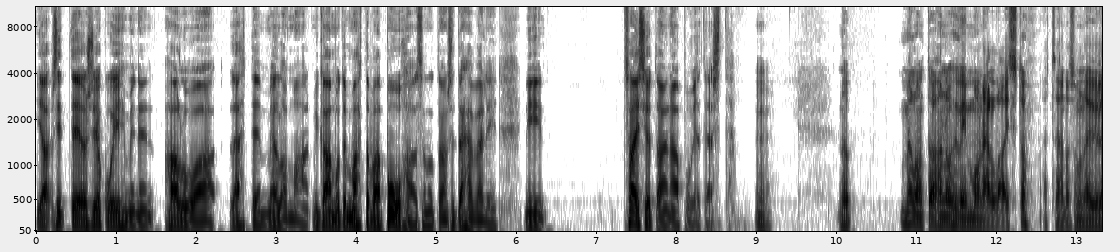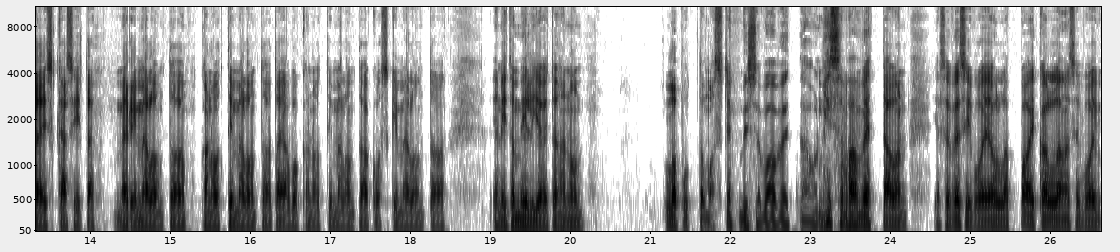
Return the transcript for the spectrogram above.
Ja sitten jos joku ihminen haluaa lähteä melomaan, mikä on muuten mahtavaa puuhaa, sanotaan se tähän väliin, niin saisi jotain apuja tästä. Mm. No Melontaahan on hyvin monenlaista. Että sehän on semmoinen yleiskäsite, merimelontaa, kanoottimelontaa tai avokanoottimelontaa, koskimelontaa. Ja niitä miljöitähän on loputtomasti. Missä vaan vettä on. Missä vaan vettä on. Ja se vesi voi olla paikallaan, se voi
